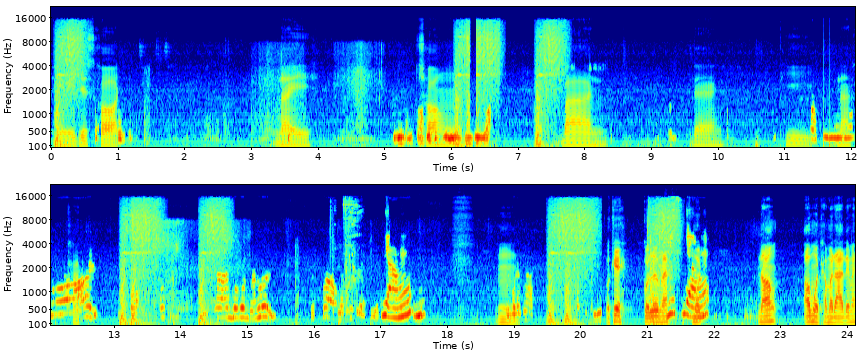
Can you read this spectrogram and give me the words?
พี่มี Discord ในช่องบ้าน แดง พี่นะครับหยังอืมโอเค กดเริ่มนะหยังหมดน้อง เอาหมดธรรมดาได้ไหม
